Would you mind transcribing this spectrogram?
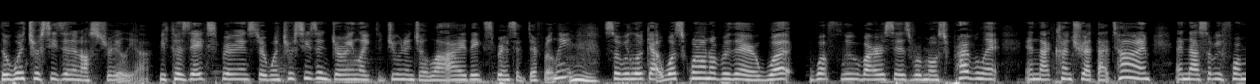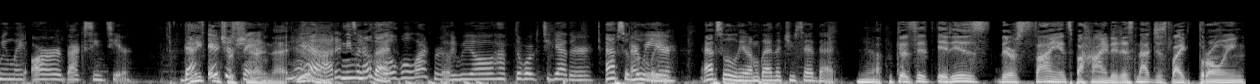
the winter season in Australia because they experience their winter season during like the June and July. They experience it differently. Mm. So we look at what's going on over there, what what flu viruses were most prevalent in that country at that time, and that's how we formulate our vaccines here. That's Thank you for interesting. sharing that. Yeah, Yeah. I didn't even It's know a that. global effort. Like, we all have to work together. Absolutely. Every year. Absolutely. And I'm glad that you said that. Yeah, because it, it is there's science behind it. It's not just like throwing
